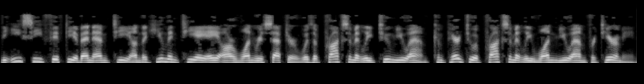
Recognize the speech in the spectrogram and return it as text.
The EC50 of NMT on the human TAAR1 receptor was approximately 2 μm, compared to approximately 1 μm for tyramine.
